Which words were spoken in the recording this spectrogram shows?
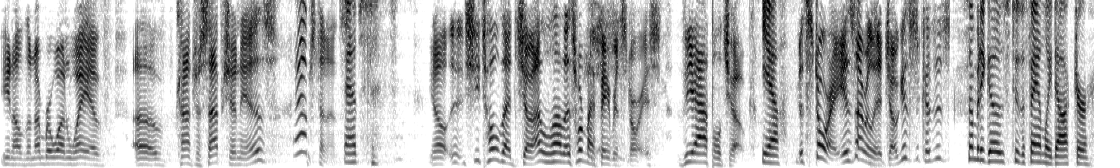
you know, the number one way of of contraception is abstinence. Abstinence. You know, she told that joke. I love it. It's one of my favorite stories. The apple joke. Yeah. It's a story. It's not really a joke. It's because it's Somebody goes to the family doctor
